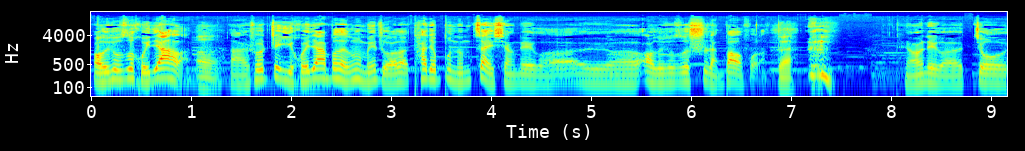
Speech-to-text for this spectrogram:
奥德修斯回家了。嗯。啊，说这一回家，波塞冬就没辙了，他就不能再向这个呃奥德修斯施展报复了。对，然后这个就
